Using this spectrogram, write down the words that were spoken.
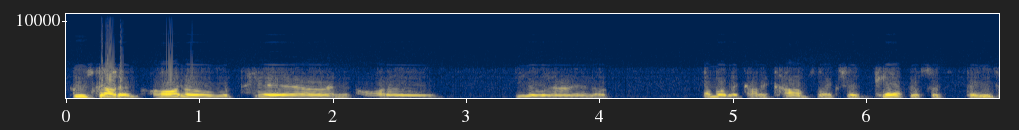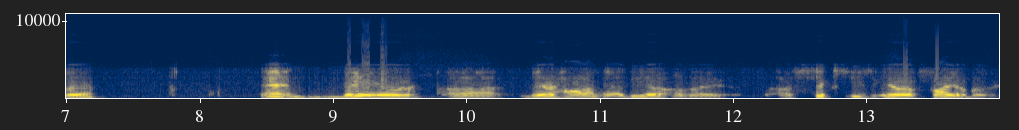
who's got an auto repair and an auto dealer and a some other kind of complex or campus of things there. And they're uh, they're hot on the idea of a, a 60s era Firebird.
